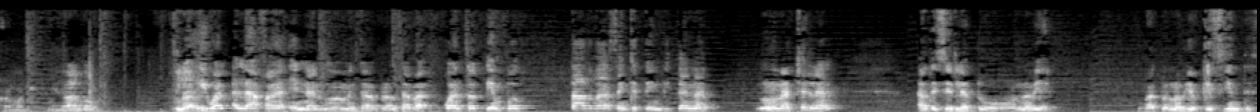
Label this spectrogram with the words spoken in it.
Con mucho cuidado. Claro. No, igual la AFA en algún momento me preguntaba, ¿cuánto tiempo tardas en que te invitan a una chela a decirle a tu novia o a tu novio qué sientes?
